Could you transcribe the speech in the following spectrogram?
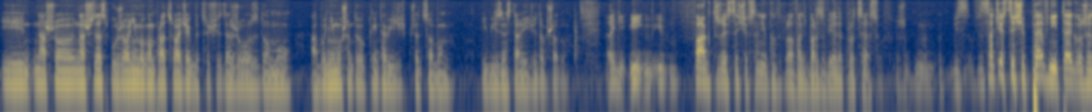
i naszą, nasz zespół, że oni mogą pracować jakby coś się zdarzyło z domu, albo nie muszą tego klienta widzieć przed sobą i biznes dalej idzie do przodu. Tak, i, i fakt, że jesteście w stanie kontrolować bardzo wiele procesów. W zasadzie jesteście pewni tego, że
